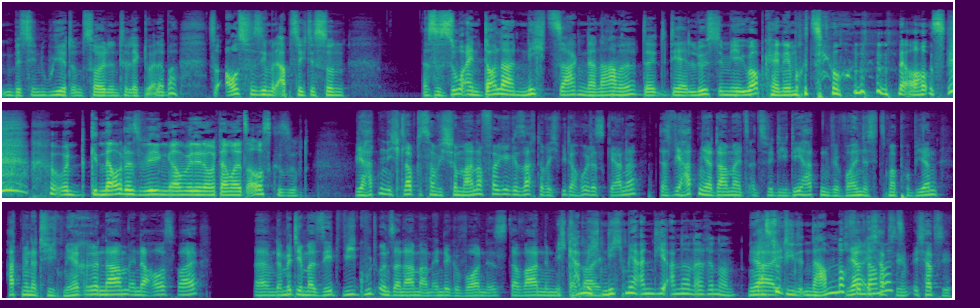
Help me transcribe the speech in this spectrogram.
ein bisschen weird und pseudo-intellektuell, aber so aus Versehen mit Absicht ist so ein, das ist so ein doller, nichtssagender Name, der, der löst in mir überhaupt keine Emotionen aus. Und genau deswegen haben wir den auch damals ausgesucht. Wir hatten, ich glaube, das habe ich schon mal in einer Folge gesagt, aber ich wiederhole das gerne, dass wir hatten ja damals, als wir die Idee hatten, wir wollen das jetzt mal probieren, hatten wir natürlich mehrere Namen in der Auswahl. Ähm, damit ihr mal seht, wie gut unser Name am Ende geworden ist. Da waren nämlich Ich kann dabei. mich nicht mehr an die anderen erinnern. Ja, Hast du ich- die Namen noch ja, von ich hab damals? sie. Ich hab sie.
